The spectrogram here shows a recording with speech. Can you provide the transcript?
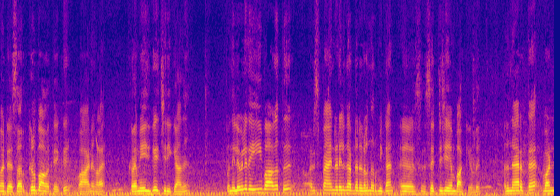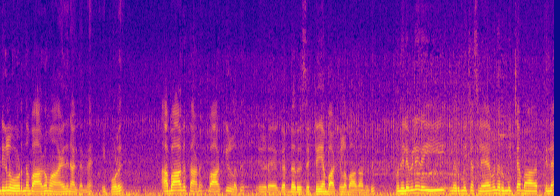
മറ്റേ സർക്കിൾ ഭാഗത്തേക്ക് വാഹനങ്ങളെ ക്രമീകരിച്ചിരിക്കുകയാണ് ഇപ്പോൾ നിലവിൽ ഈ ഭാഗത്ത് ഒരു സ്പാൻഡേർഡിൽ ഗർഡറുകൾ നിർമ്മിക്കാൻ സെറ്റ് ചെയ്യാൻ ബാക്കിയുണ്ട്. അത് നേരത്തെ വണ്ടികൾ ഓടുന്ന ഭാഗമായതിനാൽ തന്നെ ഇപ്പോൾ ആ ഭാഗത്താണ് ബാക്കിയുള്ളത്. ഇവിടെ ഗർഡർ സെറ്റ് ചെയ്യാൻ ബാക്കിയുള്ള ഭാഗമാണിത്. ഇപ്പോൾ നിലവിൽ ഈ നിർമ്മിച്ച സ്ലേവ് നിർമ്മിച്ച ഭാഗത്തിലെ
